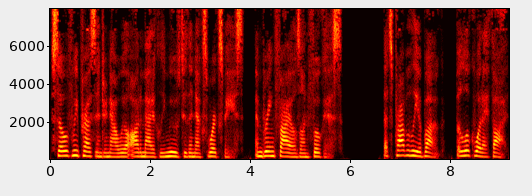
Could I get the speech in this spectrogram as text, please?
So if we press enter now we'll automatically move to the next workspace, and bring files on focus. That's probably a bug, but look what I thought!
